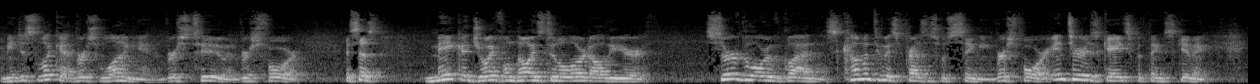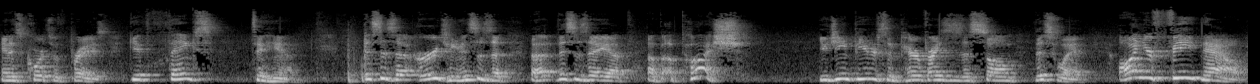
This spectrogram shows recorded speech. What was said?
I mean, just look at verse 1 again, and verse 2, and verse 4. It says, Make a joyful noise to the Lord, all the earth. Serve the Lord with gladness. Come into his presence with singing. Verse 4 Enter his gates with thanksgiving and his courts with praise. Give thanks to him this is a urging. This is a uh, this is a, a, a push. Eugene Peterson paraphrases this psalm this way: "On your feet now,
